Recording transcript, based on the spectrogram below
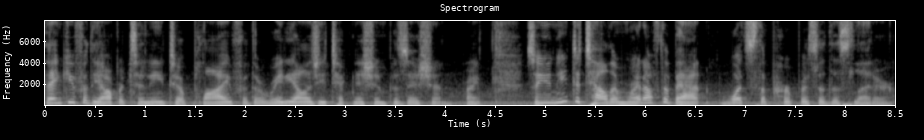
Thank you for the opportunity to apply for the radiology technician position, right? So you need to tell them right off the bat what's the purpose of this letter?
